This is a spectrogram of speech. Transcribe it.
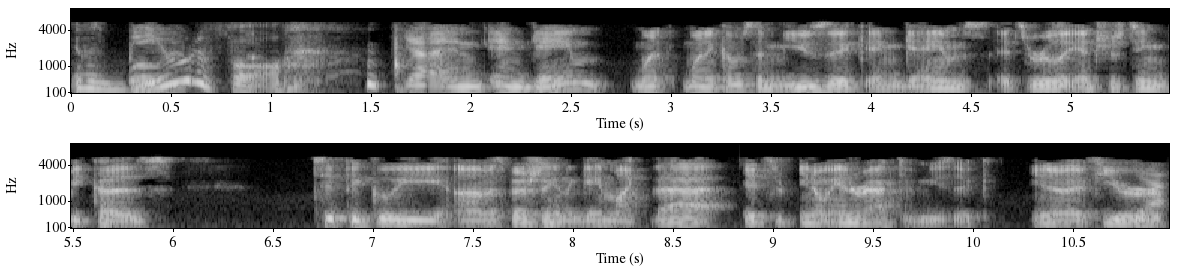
it was beautiful. Well, yeah, in in game when when it comes to music in games, it's really interesting because typically, um, especially in a game like that, it's you know interactive music. You know, if you're yes.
